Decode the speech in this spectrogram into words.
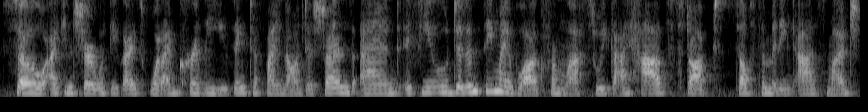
so I can share with you guys what I'm currently using to find auditions. And if you didn't see my vlog from last week, I have stopped self-submitting as much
